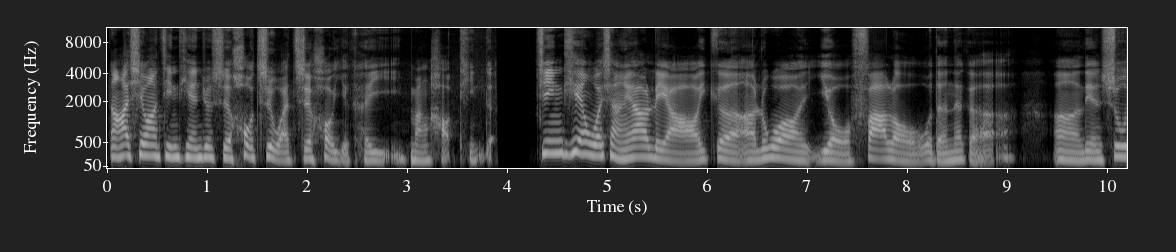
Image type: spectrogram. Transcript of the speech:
然后希望今天就是后置完之后也可以蛮好听的。今天我想要聊一个呃，如果有 follow 我的那个呃脸书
